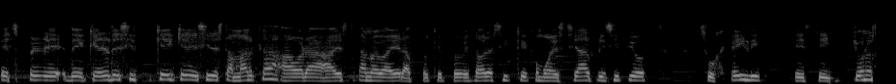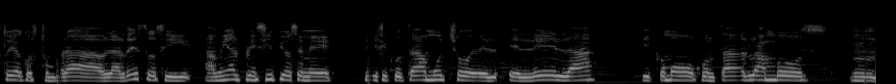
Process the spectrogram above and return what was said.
de querer decir qué quiere decir esta marca ahora a esta nueva era, porque pues ahora sí que como decía al principio su Hailey, este, yo no estoy acostumbrada a hablar de esto, y a mí al principio se me dificultaba mucho el, el lela y cómo juntar ambos mm,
